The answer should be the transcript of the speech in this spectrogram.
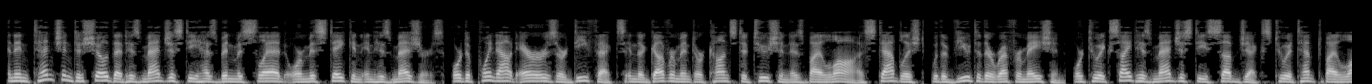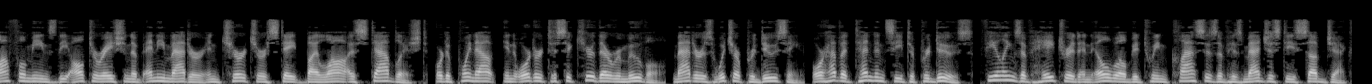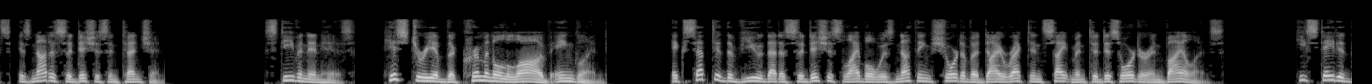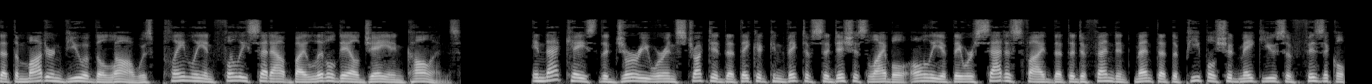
An intention to show that His Majesty has been misled or mistaken in his measures, or to point out errors or defects in the government or constitution as by law established, with a view to their reformation, or to excite His Majesty's subjects to attempt by lawful means the alteration of any matter in church or state by law established, or to point out, in order to secure their removal, matters which are producing, or have a tendency to produce, feelings of hatred and ill will between classes of His Majesty's subjects, is not a seditious intention. Stephen in his "'History of the Criminal Law of England' accepted the view that a seditious libel was nothing short of a direct incitement to disorder and violence. He stated that the modern view of the law was plainly and fully set out by Littledale J. in Collins. In that case the jury were instructed that they could convict of seditious libel only if they were satisfied that the defendant meant that the people should make use of physical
